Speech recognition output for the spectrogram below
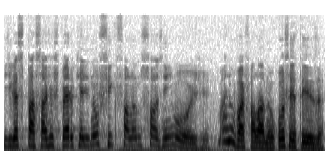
e diga-se passagem, eu espero que ele não fique falando sozinho hoje. Mas não vai falar não, com certeza.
